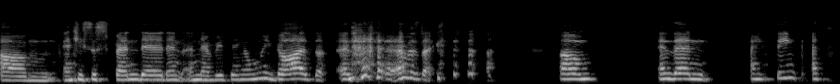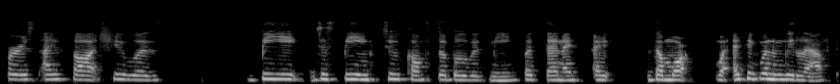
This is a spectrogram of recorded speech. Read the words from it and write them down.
Um, and she's suspended and, and everything. Oh my god. And I was like, um, and then I think at first I thought she was be just being too comfortable with me. But then I, I the more I think when we left,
